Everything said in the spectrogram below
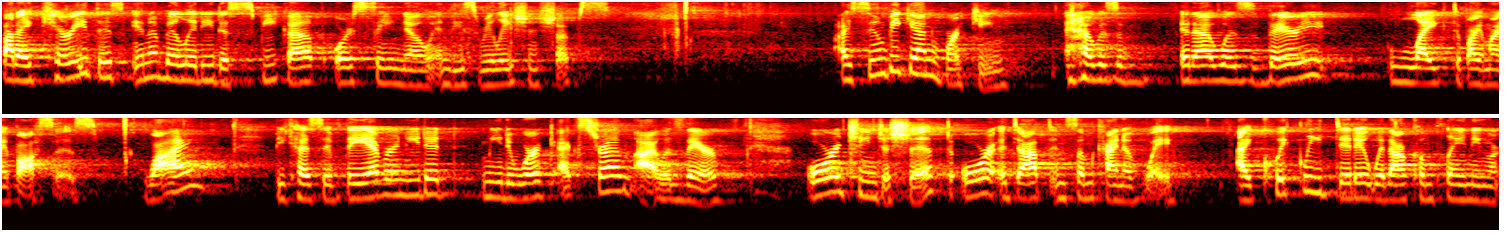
but I carried this inability to speak up or say no in these relationships. I soon began working, and I was, and I was very liked by my bosses. Why? Because if they ever needed me to work extra, I was there, or change a shift, or adapt in some kind of way. I quickly did it without complaining or,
